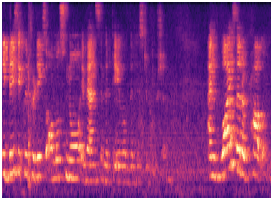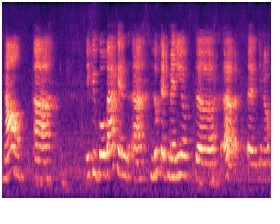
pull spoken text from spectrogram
it basically predicts almost no events in the tail of the distribution. And why is that a problem? Now, uh, if you go back and uh, look at many of the, uh, you know,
